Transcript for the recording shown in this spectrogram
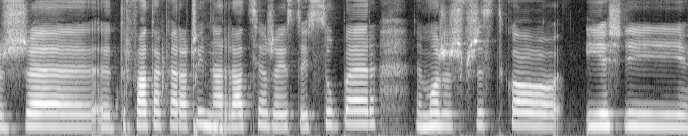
że trwa taka raczej narracja, że jesteś super, możesz wszystko i jeśli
